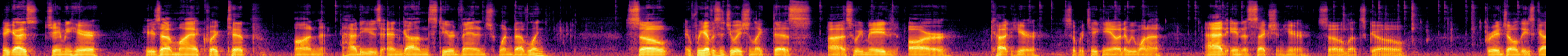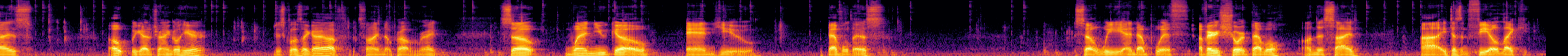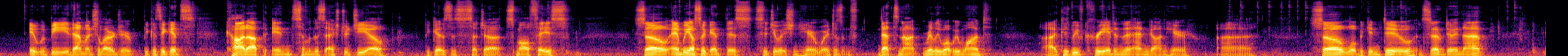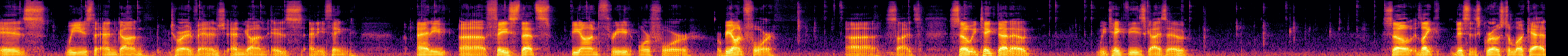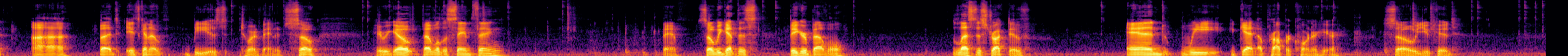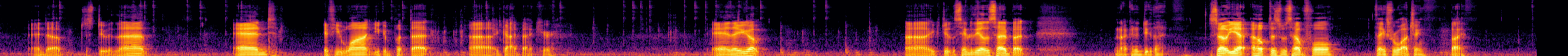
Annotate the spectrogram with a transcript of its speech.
Hey guys, Jamie here. Here's a Maya quick tip on how to use n-gons to your advantage when beveling. So if we have a situation like this, uh, so we made our cut here, so we're taking out and we want to add in a section here. So let's go bridge all these guys. Oh, we got a triangle here. Just close that guy off. It's fine, no problem, right? So when you go and you bevel this. So we end up with a very short bevel on this side. Uh, it doesn't feel like it would be that much larger because it gets caught up in some of this extra geo because this is such a small face. So, and we also get this situation here where it doesn't, that's not really what we want because uh, we've created an n-gon here. Uh, so what we can do instead of doing that is we use the n-gon to our advantage. n-gon is anything, any uh, face that's beyond three or four, or beyond four uh, sides. So we take that out. We take these guys out. So like this is gross to look at, uh, but it's gonna be used to our advantage. So here we go. Bevel the same thing. Bam. So we get this bigger bevel less destructive, and we get a proper corner here. So you could end up just doing that. And if you want, you can put that uh, guy back here. And there you go. Uh, you can do the same to the other side, but I'm not going to do that. So yeah, I hope this was helpful. Thanks for watching. Bye.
